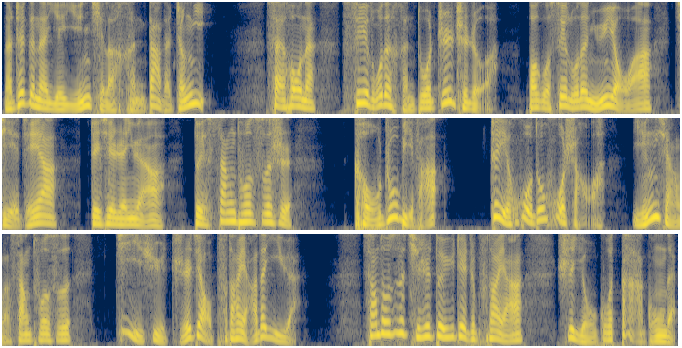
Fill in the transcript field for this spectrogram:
那这个呢也引起了很大的争议。赛后呢，C 罗的很多支持者，包括 C 罗的女友啊、姐姐呀这些人员啊，对桑托斯是口诛笔伐，这也或多或少啊。影响了桑托斯继续执教葡萄牙的意愿。桑托斯其实对于这支葡萄牙是有过大功的。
